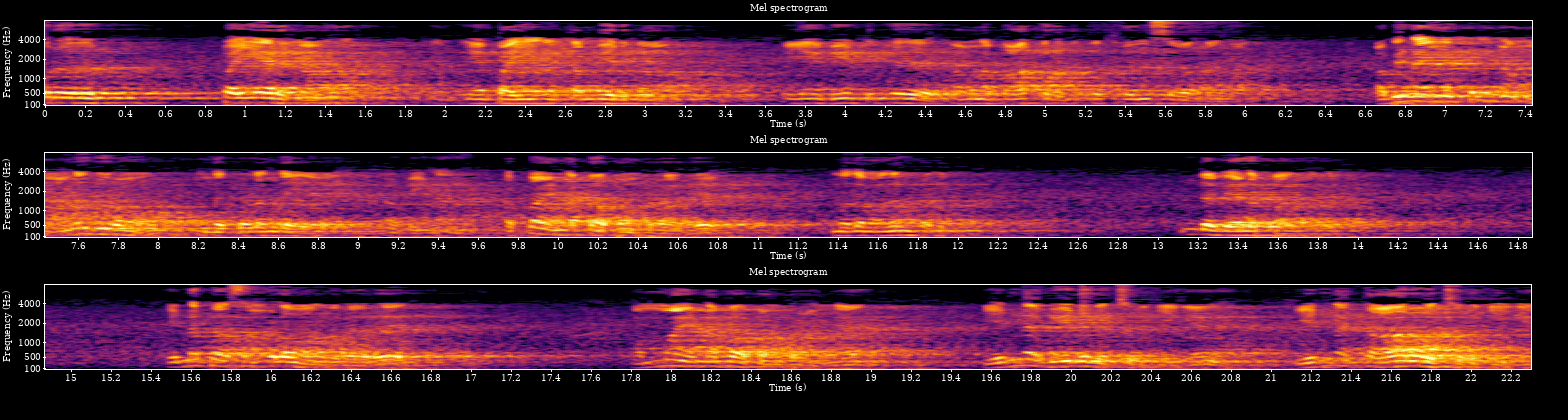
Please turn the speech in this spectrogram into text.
ஒரு பையன் இருக்கான். என் பையன் என் தம்பி இருக்கான். என் வீட்டுக்கு அவனை பார்க்கறதுக்கு ஃப்ரெண்ட்ஸ் வராங்க. அப்படின்னா எப்படி நம்ம அணுகுறோம் அந்த குழந்தைய அப்படின்னா அப்பா என்னப்பா பண்ணுறாரு முத முதல் படிக்கும் இந்த வேலை பார்க்குறாரு என்னப்பா சம்பளம் வாங்குறாரு? அம்மா என்னப்பா பண்ணுறாங்க என்ன வீடு வச்சுருக்கீங்க? என்ன கார் வச்சுருக்கீங்க?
